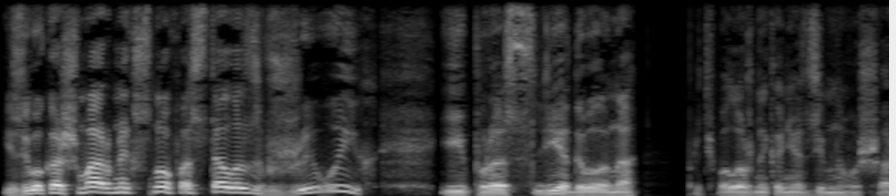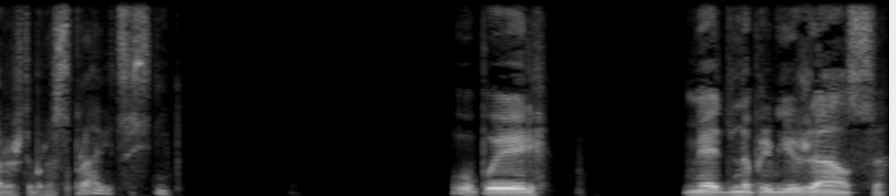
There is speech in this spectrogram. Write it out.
из его кошмарных снов осталось в живых и проследовало на противоположный конец земного шара, чтобы расправиться с ним. Упырь медленно приближался,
